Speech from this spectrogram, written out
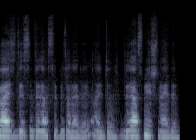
Guys, this is the last episode I do. I do. The last mission I do.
